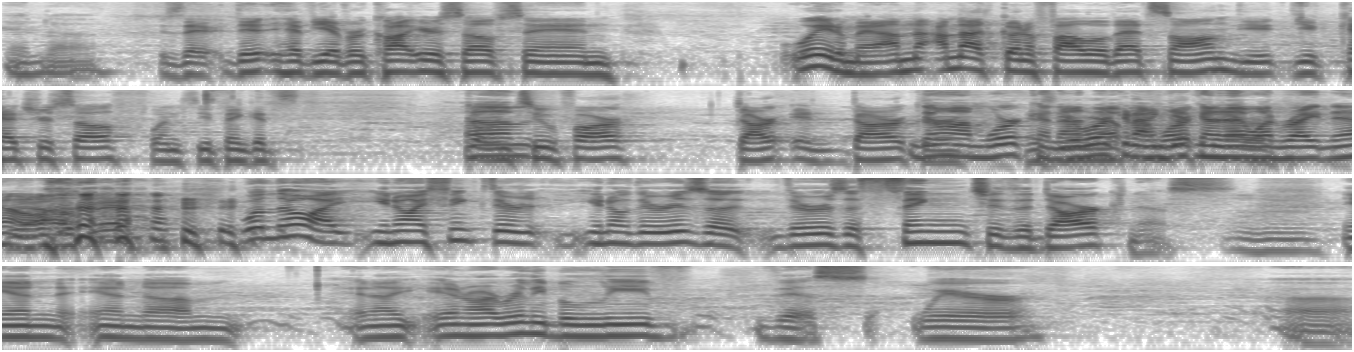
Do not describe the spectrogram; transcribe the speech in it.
and uh, Is there? Have you ever caught yourself saying, "Wait a minute, I'm not. I'm not going to follow that song." You, you catch yourself once you think it's going Um, too far? dark and dark. No, or- I'm working on working that. I'm working on that one right now. Yeah, okay. well, no, I you know I think there you know there is a there is a thing to the darkness, and and um, and I and I really believe this where uh,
